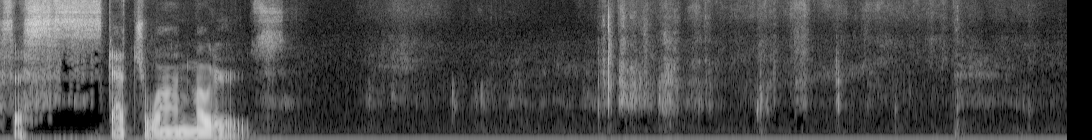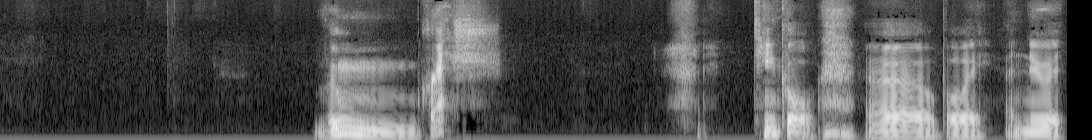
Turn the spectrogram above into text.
Saskatchewan Motors. Boom. Crash. Tinkle. Oh boy. I knew it.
